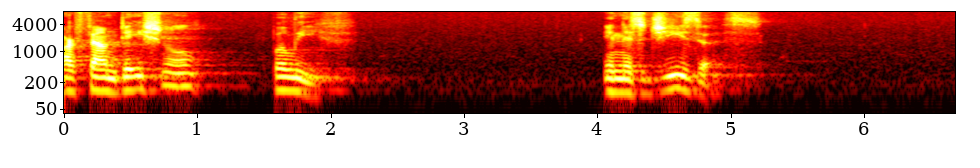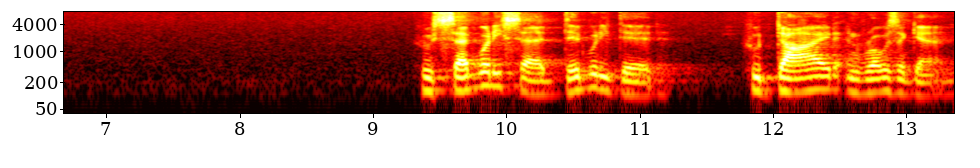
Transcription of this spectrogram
our foundational belief in this Jesus who said what he said, did what he did, who died and rose again,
